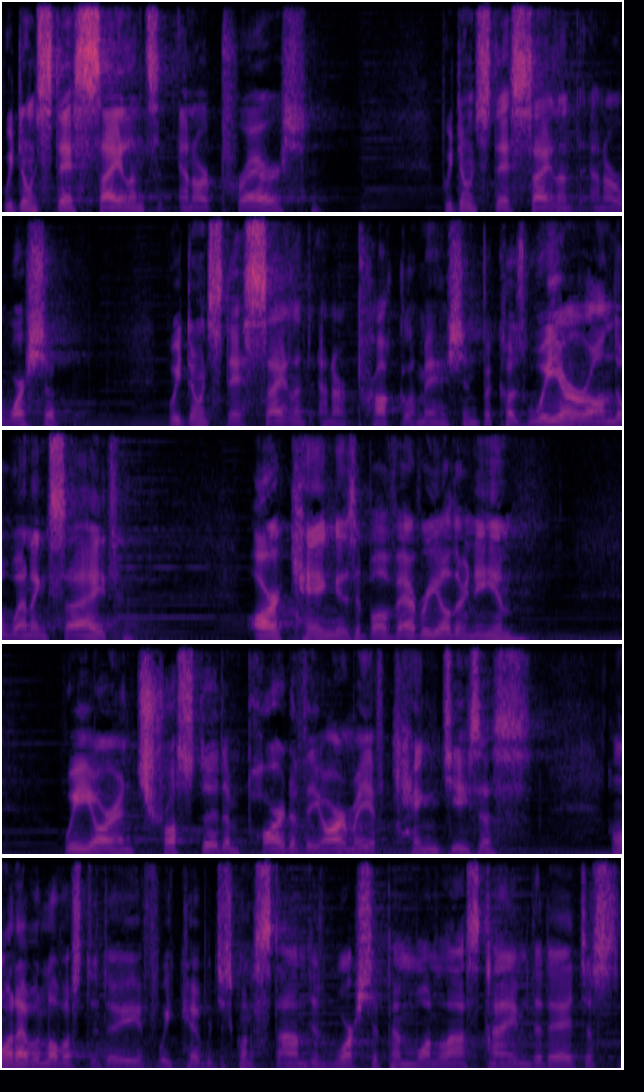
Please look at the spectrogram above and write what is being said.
We don't stay silent in our prayers, we don't stay silent in our worship, we don't stay silent in our proclamation because we are on the winning side. Our King is above every other name. We are entrusted and part of the army of King Jesus. And what I would love us to do, if we could, we're just going to stand and worship Him one last time today. Just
